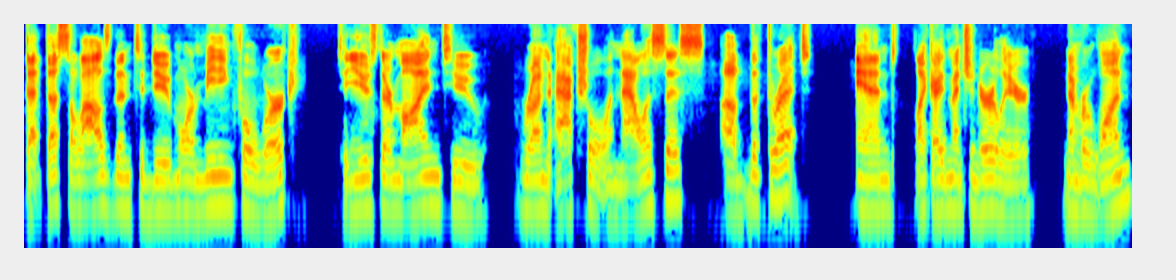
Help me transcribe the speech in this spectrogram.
that thus allows them to do more meaningful work, to use their mind to run actual analysis of the threat. And like I mentioned earlier, number one,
